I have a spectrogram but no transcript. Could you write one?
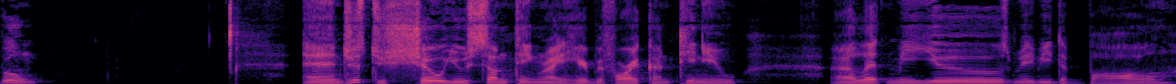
Boom. And just to show you something right here before I continue, uh, let me use maybe the ball.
